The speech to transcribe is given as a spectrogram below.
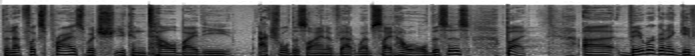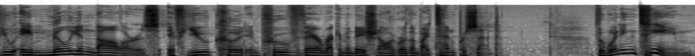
the Netflix prize, which you can tell by the actual design of that website how old this is, but uh, they were going to give you a million dollars if you could improve their recommendation algorithm by 10%. The winning team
